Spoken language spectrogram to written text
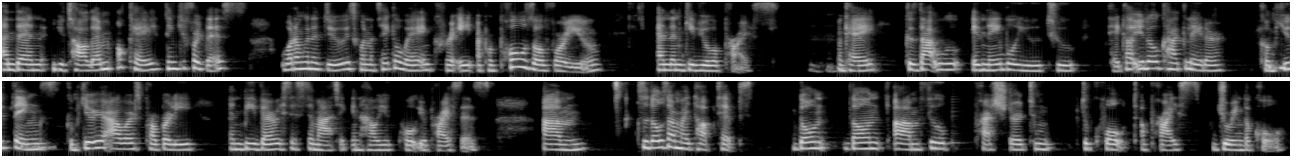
And then you tell them, okay, thank you for this. What I'm going to do is going to take away and create a proposal for you and then give you a price. Mm-hmm. Okay. Because that will enable you to take out your little calculator, compute things, compute your hours properly, and be very systematic in how you quote your prices. Um, so those are my top tips don't don't um, feel pressured to to quote a price during the call.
